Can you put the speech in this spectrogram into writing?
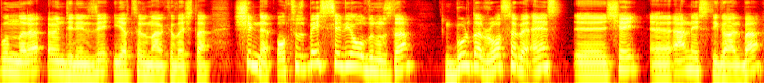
bunlara önceliğinizi yatırın arkadaşlar. Şimdi 35 seviye olduğunuzda burada Rosa ve Ernst, e, şey e, Ernest'i galiba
